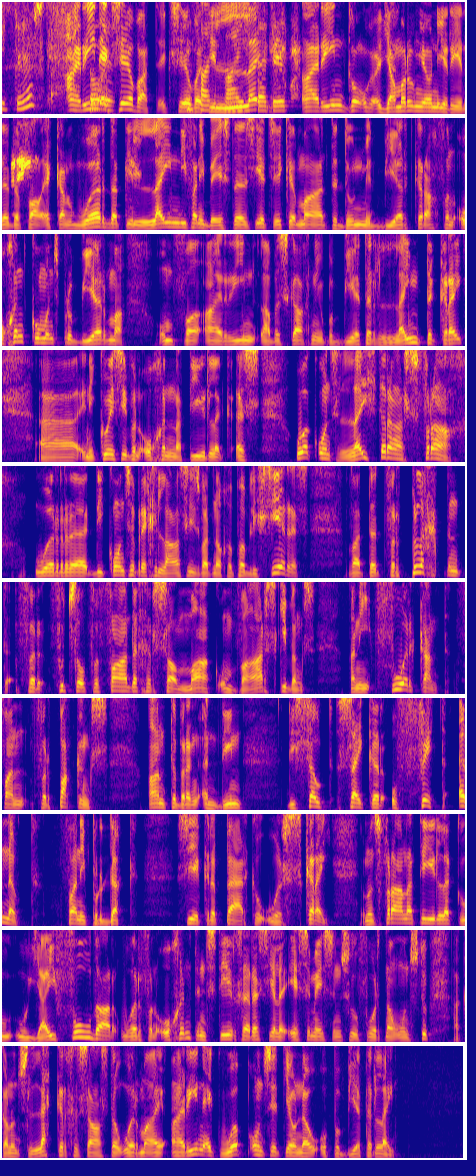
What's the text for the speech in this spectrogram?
shooter. Irene, ek sê wat, ek sê wat die lyn Irene, jammer om jou in die rede te val. Ek kan hoor dat die lyn nie van die beste is. Het seker maar te doen met beerdkrag vanoggend. Kom ons probeer maar om vir Irene Labeskag nie op 'n beter lyn te kry. Uh en die kwessie vanoggend natuurlik is ook ons luisteraars vraag oor uh, die konsepregulasies wat nou gepubliseer is wat dit verpligtend vir voedselvervaardigers sal maak om waarskuwings aan die voorkant van verpakkings aan te bring indien die sout, suiker of vet inhoud van die produk sekere perke oorskry. En ons vra natuurlik hoe hoe jy voel daaroor vanoggend en stuur gerus julle SMS en so voort na ons toe. Dan kan ons lekker gesels daaroor, maar Irene, ek hoop ons het jou nou op 'n beter lyn.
